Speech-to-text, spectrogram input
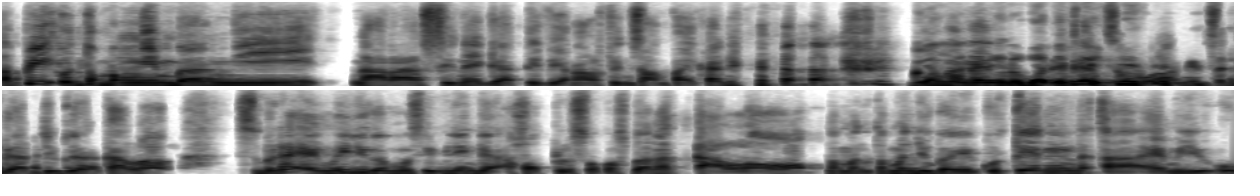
Tapi untuk mengimbangi narasi negatif yang Alvin sampaikan, gue yang mana nih sebuah angin segar juga. Kalau sebenarnya MU juga musim ini nggak hopeless hopeless banget. Kalau teman-teman juga ngikutin uh, MU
